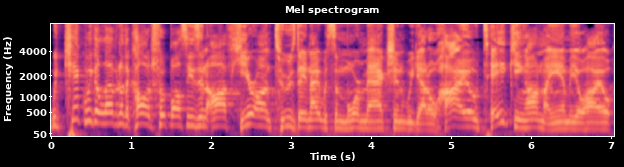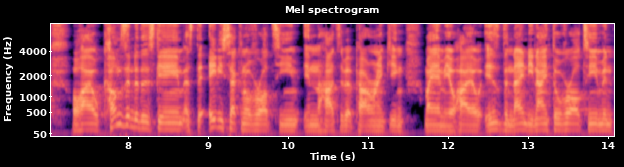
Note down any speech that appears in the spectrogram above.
We kick week 11 of the college football season off here on Tuesday night with some more action. We got Ohio taking on Miami, Ohio. Ohio comes into this game as the 82nd overall team in the Hot Tip Power Ranking. Miami, Ohio is the 99th overall team. And,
